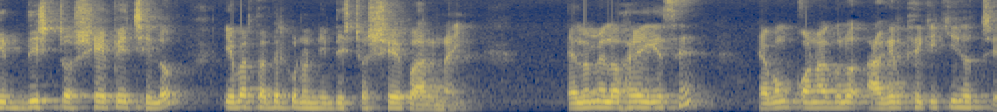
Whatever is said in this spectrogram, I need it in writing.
নির্দিষ্ট শেপে ছিল, এবার তাদের কোনো নির্দিষ্ট শেপ আর নাই। এলোমেলো হয়ে গেছে। এবং কণাগুলো আগের থেকে কি হচ্ছে?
